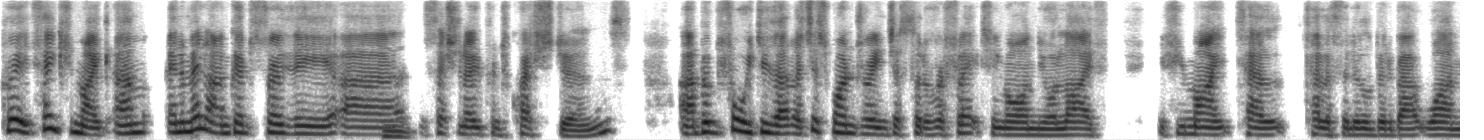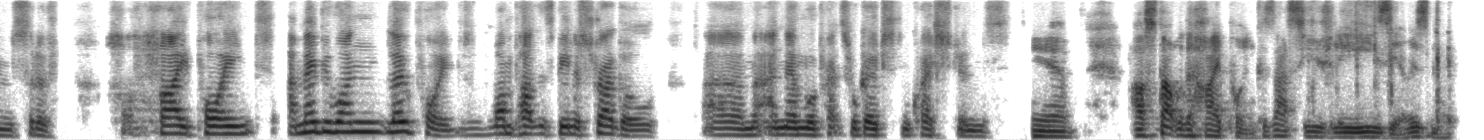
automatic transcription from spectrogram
Great, thank you, Mike. Um, in a minute, I'm going to throw the, uh, mm. session open to questions. Uh, but before we do that, I was just wondering, just sort of reflecting on your life, if you might tell tell us a little bit about one sort of high point and maybe one low point, one part that's been a struggle, um, and then we'll perhaps we'll go to some questions. Yeah, I'll start with the high point because that's usually easier, isn't it?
